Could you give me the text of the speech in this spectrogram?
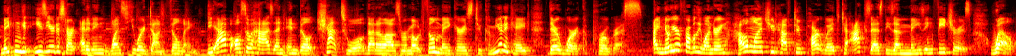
making it easier to start editing once you are done filming. The app also has an inbuilt chat tool that allows remote filmmakers to communicate their work progress. I know you're probably wondering how much you'd have to part with to access these amazing features. Well,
